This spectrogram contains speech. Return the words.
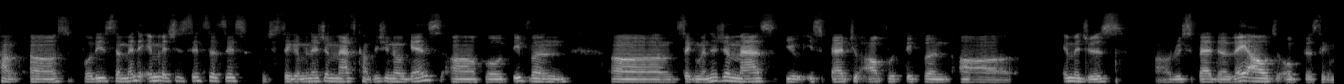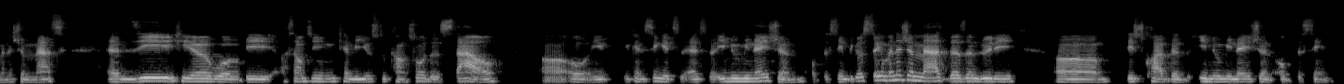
uh, for this semantic image synthesis, which segmentation mask conditional GANs, uh, for different uh, segmentation mask, you expect to output different images, respect the layout of the segmentation mask. And Z here will be something can be used to control the style, uh, or you, you can think it as the illumination of the scene because segmentation mask doesn't really um, describe the illumination of the scene.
